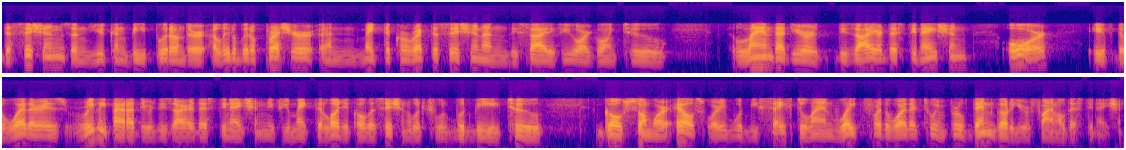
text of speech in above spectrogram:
decisions and you can be put under a little bit of pressure and make the correct decision and decide if you are going to land at your desired destination or if the weather is really bad at your desired destination if you make the logical decision which would be to go somewhere else where it would be safe to land wait for the weather to improve then go to your final destination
